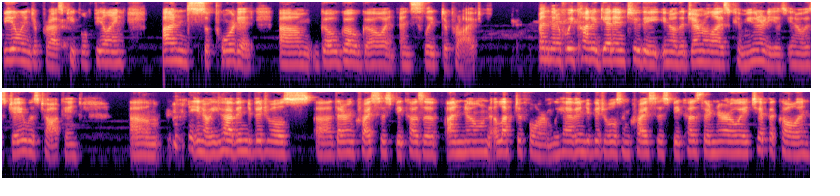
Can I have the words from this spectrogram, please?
feeling depressed, people feeling unsupported, um, go, go, go, and, and sleep deprived. And then if we kind of get into the, you know, the generalized community, as, you know, as Jay was talking, um, you know, you have individuals uh, that are in crisis because of unknown epileptiform. We have individuals in crisis because they're neuroatypical, and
